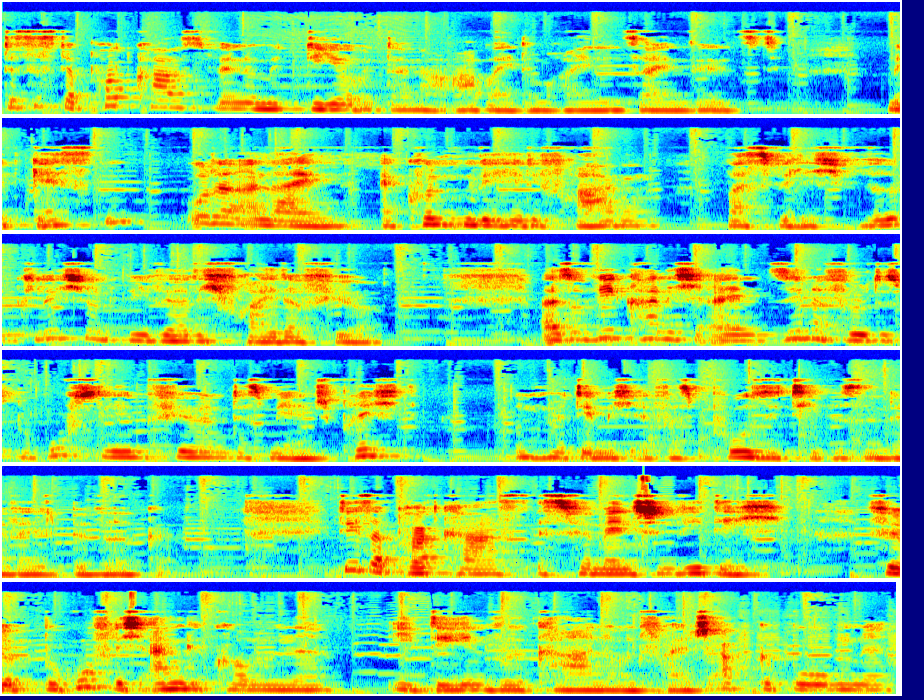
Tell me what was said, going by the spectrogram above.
Das ist der Podcast, wenn du mit dir und deiner Arbeit im Reinen sein willst. Mit Gästen oder allein erkunden wir hier die Fragen, was will ich wirklich und wie werde ich frei dafür? Also wie kann ich ein sinnerfülltes Berufsleben führen, das mir entspricht und mit dem ich etwas Positives in der Welt bewirke? Dieser Podcast ist für Menschen wie dich, für beruflich angekommene, Ideenvulkane und falsch abgebogene,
